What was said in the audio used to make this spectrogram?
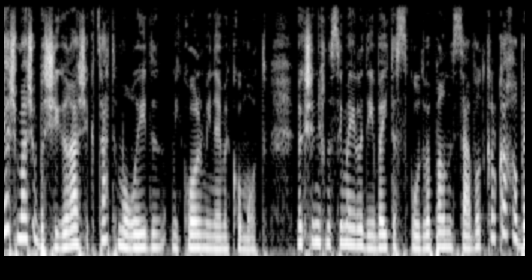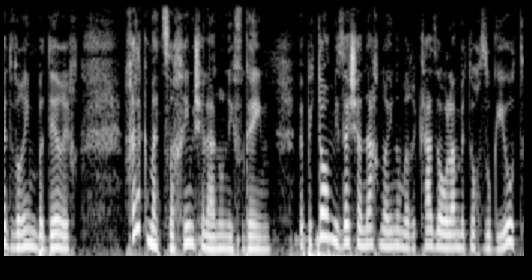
יש משהו בשגרה שקצת מוריד מכל מיני מקומות. וכשנכנסים הילדים וההתעסקות והפרנסה ועוד כל כך הרבה דברים בדרך, חלק מהצרכים שלנו נפגעים. ופתאום מזה שאנחנו היינו מרכז העולם בתוך זוגיות,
